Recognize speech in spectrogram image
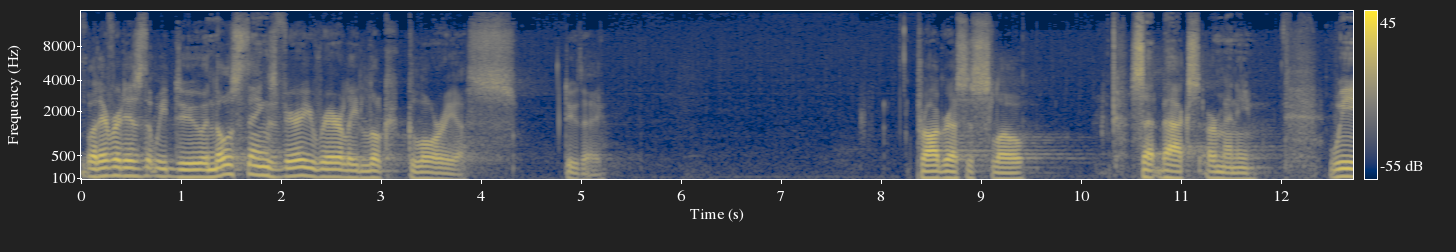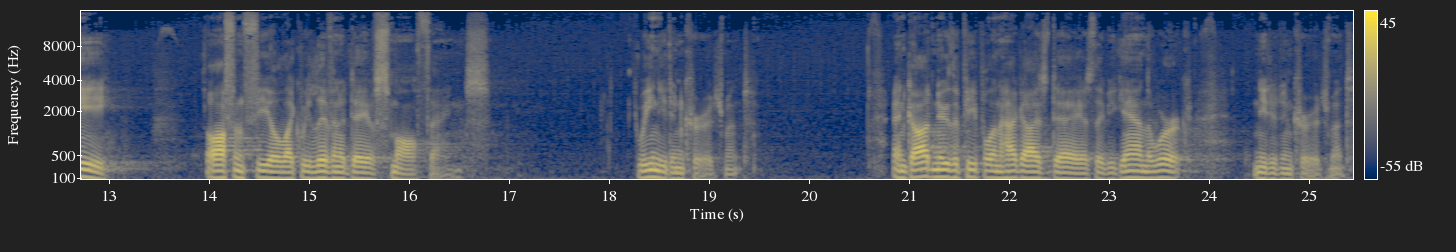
whatever it is that we do, and those things very rarely look glorious, do they? Progress is slow. Setbacks are many. We often feel like we live in a day of small things. We need encouragement. And God knew the people in Haggai's day as they began the work needed encouragement.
